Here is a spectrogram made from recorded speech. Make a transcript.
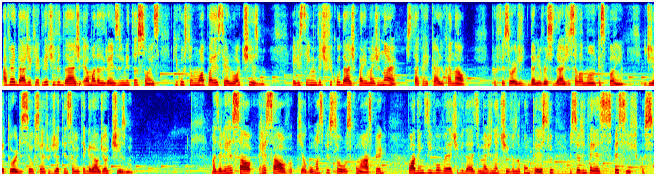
A verdade é que a criatividade é uma das grandes limitações que costumam aparecer no autismo eles têm muita dificuldade para imaginar, destaca Ricardo Canal, professor de, da Universidade de Salamanca, Espanha, e diretor de seu Centro de Atenção Integral de Autismo. Mas ele ressal, ressalva que algumas pessoas com Asperger podem desenvolver atividades imaginativas no contexto de seus interesses específicos.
